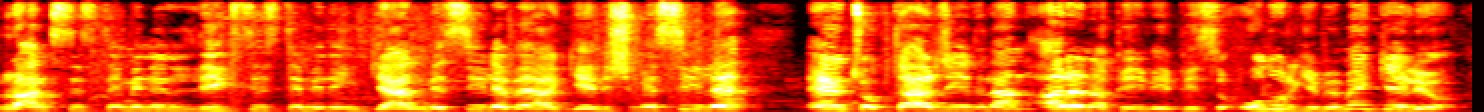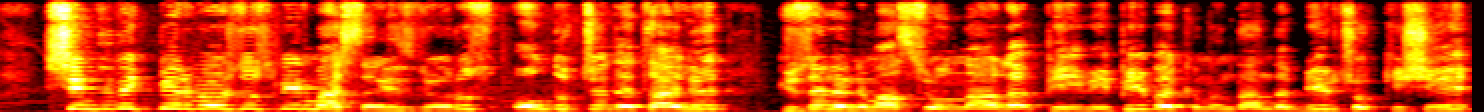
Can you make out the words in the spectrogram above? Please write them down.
Rank sisteminin, lig sisteminin gelmesiyle veya gelişmesiyle en çok tercih edilen arena PvP'si olur gibime geliyor. Şimdilik bir vs 1 maçları izliyoruz. Oldukça detaylı, güzel animasyonlarla PvP bakımından da birçok kişiyi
